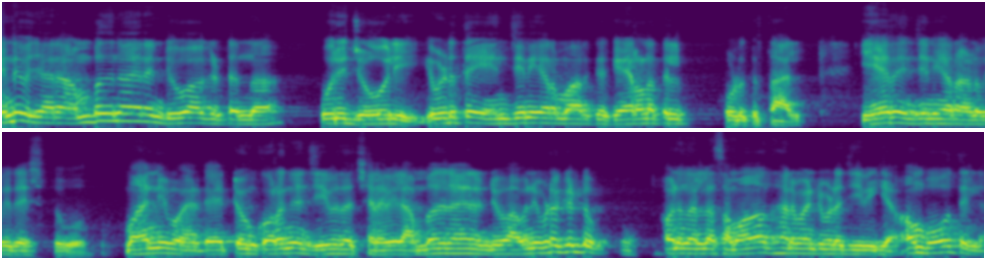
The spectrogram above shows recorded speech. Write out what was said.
എന്റെ വിചാരം അമ്പതിനായിരം രൂപ കിട്ടുന്ന ഒരു ജോലി ഇവിടുത്തെ എഞ്ചിനീയർമാർക്ക് കേരളത്തിൽ കൊടുത്താൽ ഏത് എഞ്ചിനീയറാണ് വിദേശത്ത് പോകുന്നത് മാന്യമായിട്ട് ഏറ്റവും കുറഞ്ഞ ജീവിത ചെലവിൽ അമ്പതിനായിരം രൂപ അവൻ ഇവിടെ കിട്ടും അവന് നല്ല സമാധാനമായിട്ട് ഇവിടെ ജീവിക്കാം. അവൻ പോകത്തില്ല.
